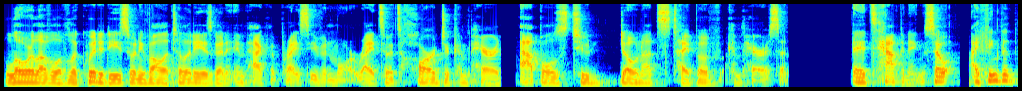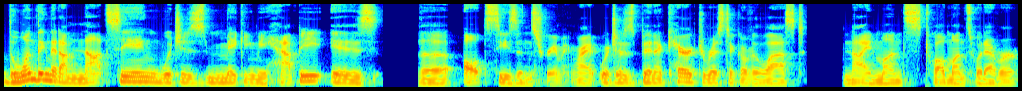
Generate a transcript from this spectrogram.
lower level of liquidity. So any volatility is going to impact the price even more, right? So it's hard to compare apples to donuts type of comparison. It's happening. So I think that the one thing that I'm not seeing, which is making me happy, is the alt season screaming, right? Which has been a characteristic over the last nine months, 12 months, whatever,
